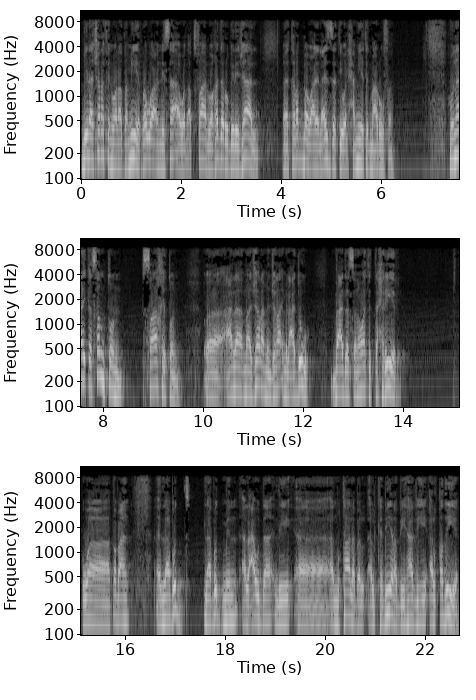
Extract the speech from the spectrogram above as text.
بلا شرف ولا ضمير روعوا النساء والأطفال وغدروا برجال آه، تربوا على العزة والحمية المعروفة. هناك صمت ساخط آه، على ما جرى من جرائم العدو بعد سنوات التحرير. وطبعا لابد لابد من العودة للمطالبة الكبيرة بهذه القضية.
